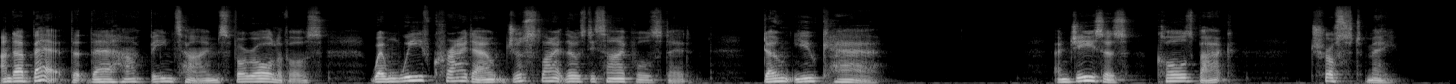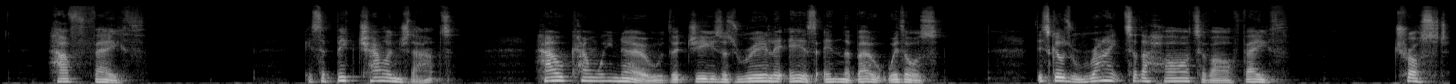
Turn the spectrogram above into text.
And I bet that there have been times for all of us when we've cried out just like those disciples did, Don't you care? And Jesus calls back, Trust me, have faith. It's a big challenge that. How can we know that Jesus really is in the boat with us? This goes right to the heart of our faith. Trust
